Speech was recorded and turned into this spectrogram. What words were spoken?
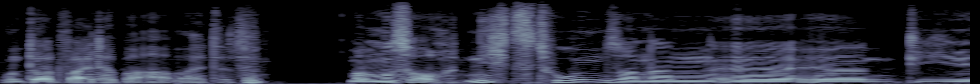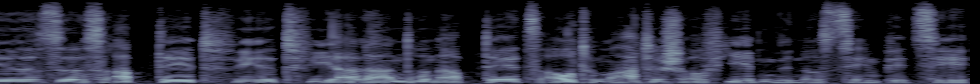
und dort weiter bearbeitet. Man muss auch nichts tun, sondern äh, dieses Update wird wie alle anderen Updates automatisch auf jedem Windows 10 PC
